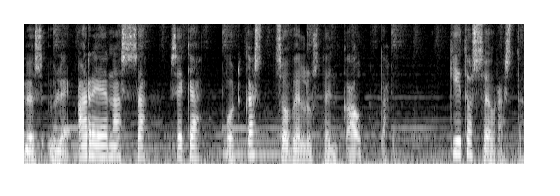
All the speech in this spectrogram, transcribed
myös Yle Areenassa sekä podcast-sovellusten kautta. Kiitos seurasta.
